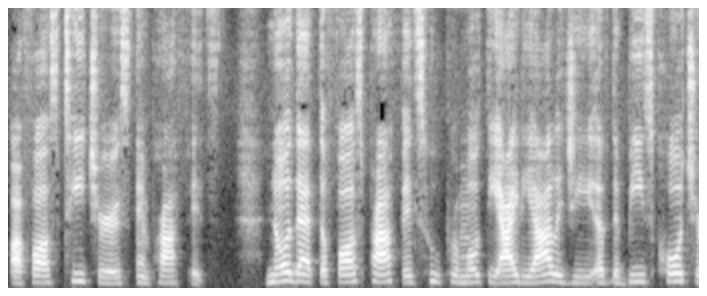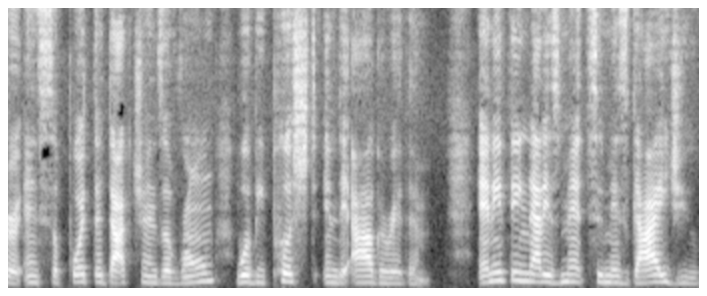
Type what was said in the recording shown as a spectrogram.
are false teachers and prophets. Know that the false prophets who promote the ideology of the beast culture and support the doctrines of Rome will be pushed in the algorithm. Anything that is meant to misguide you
